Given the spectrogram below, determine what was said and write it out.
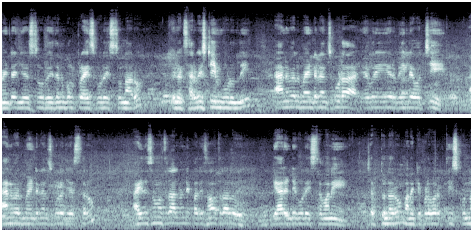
మెయింటైన్ చేస్తూ రీజనబుల్ ప్రైస్ కూడా ఇస్తున్నారు. వీళ్ళకి సర్వీస్ టీమ్ కూడా ఉంది. యాన్యువల్ మెయింటెనెన్స్ కూడా ఎవ్రీ ఇయర్ వీళ్ళే వచ్చి యాన్యువల్ మెయింటెనెన్స్ కూడా చేస్తారు. ఐదు సంవత్సరాల నుండి పది సంవత్సరాలు గ్యారంటీ కూడా ఇస్తామని చెప్తున్నారు. మనకి ఇప్పటివరకు తీసుకున్న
